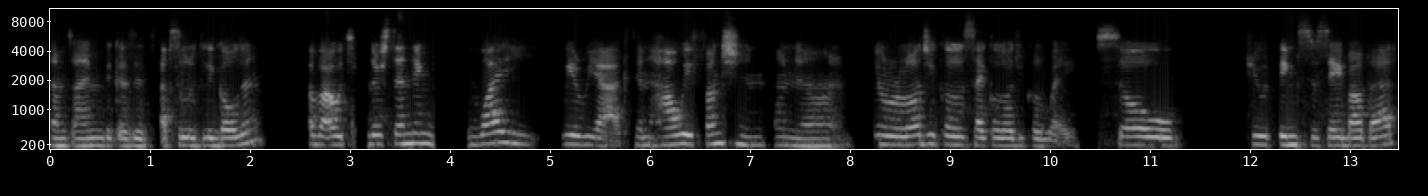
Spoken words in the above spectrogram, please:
sometime because it's absolutely golden about understanding why we react and how we function on a neurological psychological way. So few things to say about that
